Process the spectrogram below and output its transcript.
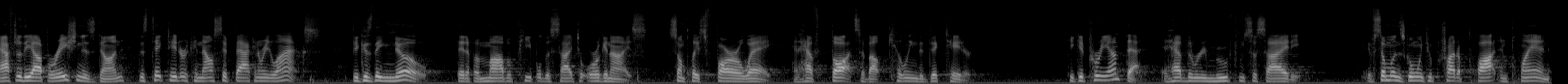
After the operation is done, this dictator can now sit back and relax because they know that if a mob of people decide to organize someplace far away and have thoughts about killing the dictator, he could preempt that and have them removed from society. If someone's going to try to plot and plan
